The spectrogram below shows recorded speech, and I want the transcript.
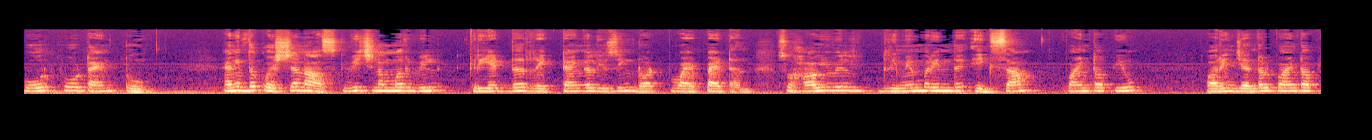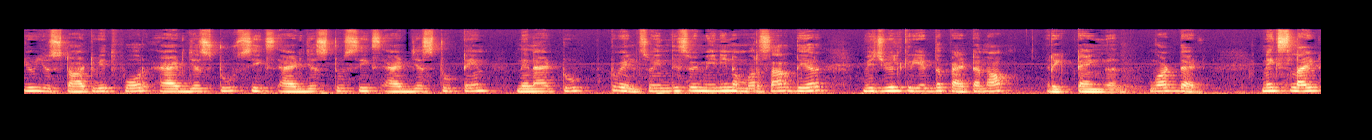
4 4 times 2 and if the question asks which number will create the rectangle using dot pattern? So how you will remember in the exam point of view? Or in general point of view you start with 4 add just to 6 add just to 6 add just to 10 then add to 12 so in this way many numbers are there which will create the pattern of rectangle. Got that? Next slide.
